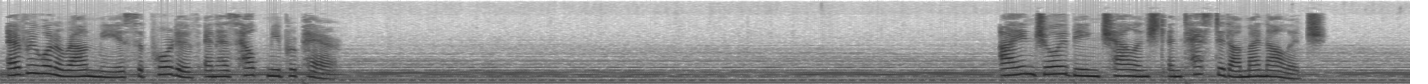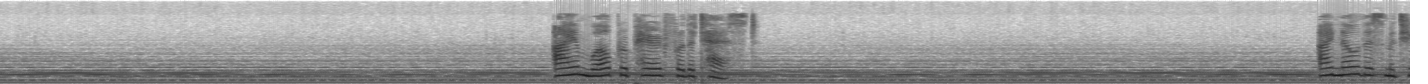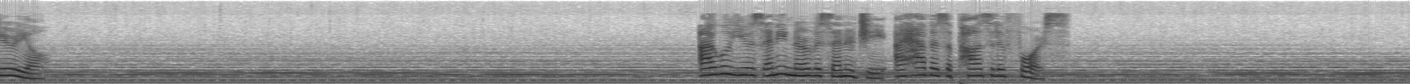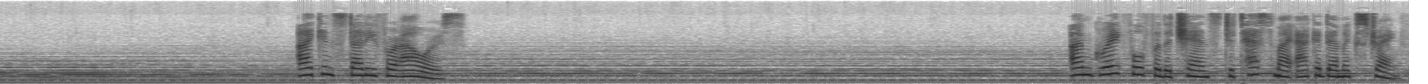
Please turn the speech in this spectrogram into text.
Everyone around me is supportive and has helped me prepare. I enjoy being challenged and tested on my knowledge. I am well prepared for the test. I know this material. I will use any nervous energy I have as a positive force. I can study for hours. I'm grateful for the chance to test my academic strength.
